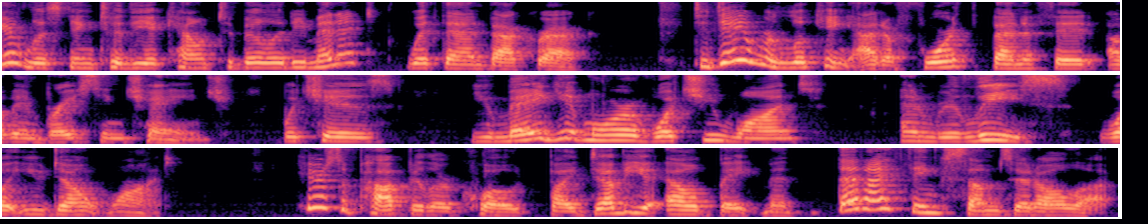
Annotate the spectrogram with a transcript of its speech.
You're listening to the Accountability Minute with Ann Bachrach. Today we're looking at a fourth benefit of embracing change, which is you may get more of what you want and release what you don't want. Here's a popular quote by W.L. Bateman that I think sums it all up.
